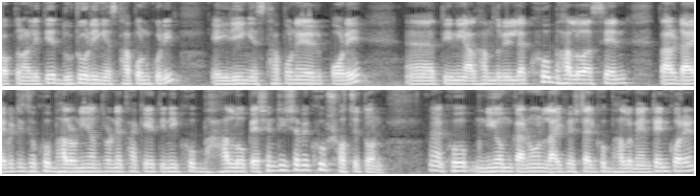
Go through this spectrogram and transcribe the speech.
রক্তনালীতে দুটো রিং স্থাপন করি। এই রিং স্থাপনের পরে তিনি আলহামদুলিল্লাহ খুব ভালো আছেন। তার ডায়াবেটিসও খুব ভালো নিয়ন্ত্রণে থাকে। তিনি খুব ভালো পেশেন্ট হিসেবে খুব সচেতন। হ্যাঁ খুব নিয়ম কানুন লাইফস্টাইল খুব ভালো মেনটেন করেন।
